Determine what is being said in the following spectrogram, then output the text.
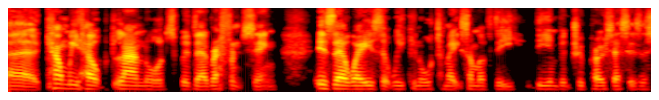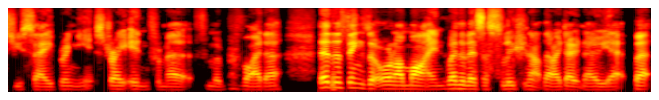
Uh, can we help landlords with their referencing? Is there ways that we can automate some of the the inventory processes, as you say, bringing it straight in from a from a provider? They're the things that are on our mind. Whether there's a solution out there, I don't know yet. But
